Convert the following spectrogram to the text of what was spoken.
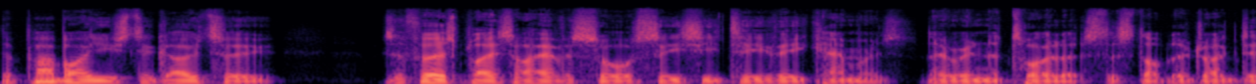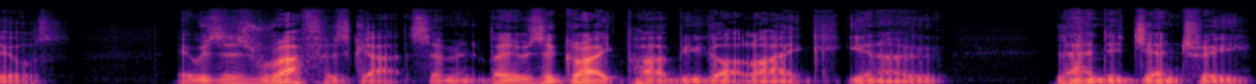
The pub I used to go to was the first place I ever saw CCTV cameras. They were in the toilets to stop the drug deals. It was as rough as guts. I mean, but it was a great pub. You got like, you know, landed gentry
